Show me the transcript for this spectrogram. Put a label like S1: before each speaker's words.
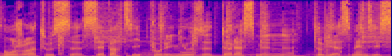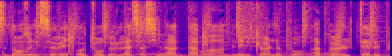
S1: Bonjour à tous, c'est parti pour les news de la semaine. Tobias Menzies dans une série autour de l'assassinat d'Abraham Lincoln pour Apple TV+.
